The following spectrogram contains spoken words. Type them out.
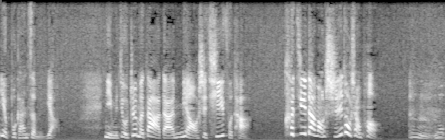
也不敢怎么样。你们就这么大胆藐视欺负她，可鸡蛋往石头上碰。嗯，我。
